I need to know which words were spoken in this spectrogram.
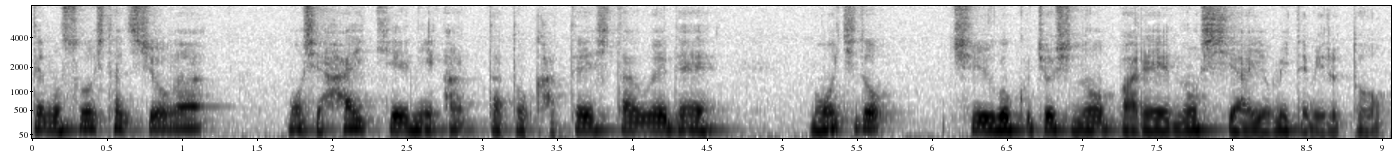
でもそうした事情がもし背景にあったと仮定した上でもう一度中国女子のバレーの試合を見てみると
